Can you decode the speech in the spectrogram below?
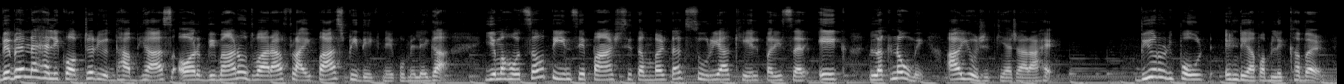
विभिन्न हेलीकॉप्टर युद्धाभ्यास और विमानों द्वारा फ्लाई पास्ट भी देखने को मिलेगा। ये महोत्सव तीन से पाँच सितंबर तक सूर्या खेल परिसर एक लखनऊ में आयोजित किया जा रहा है। ब्यूरो रिपोर्ट, इंडिया पब्लिक खबर।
